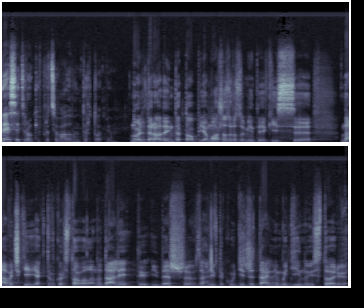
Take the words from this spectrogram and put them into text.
10 років працювала в інтертопі. Ну, Ельдорадо Інтертоп, я можу зрозуміти якісь е, навички, як ти використовувала. Ну далі ти йдеш е, взагалі в таку діджитальну медійну історію.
